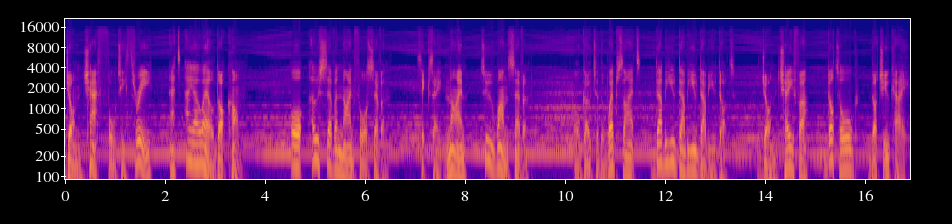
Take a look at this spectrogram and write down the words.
johnchaff43 at aol.com or 07947 689 217 or go to the website www.johnchafer.org.uk.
